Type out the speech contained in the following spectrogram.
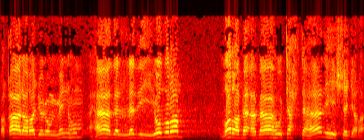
فقال رجل منهم هذا الذي يضرب ضرب أباه تحت هذه الشجرة.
